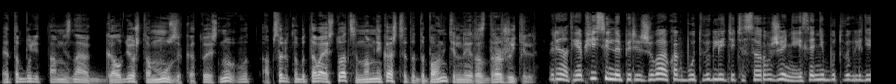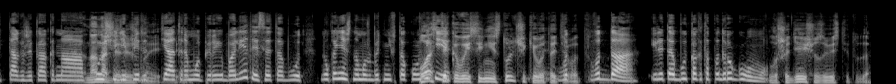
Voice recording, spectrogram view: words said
Это будет там, не знаю, галдеж, там музыка. То есть, ну, вот абсолютно бытовая ситуация, но мне кажется, это дополнительный раздражитель. Ренат, я вообще сильно переживаю, как будут выглядеть эти сооружения. Если они будут выглядеть так же, как на, на площади набережной. перед театром оперы и балета, если это будет, ну, конечно, может быть, не в таком виде. Пластиковые синие стульчики вот эти вот. Вот, вот да. Или это будет как-то по-другому. Лошадей еще завести туда.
